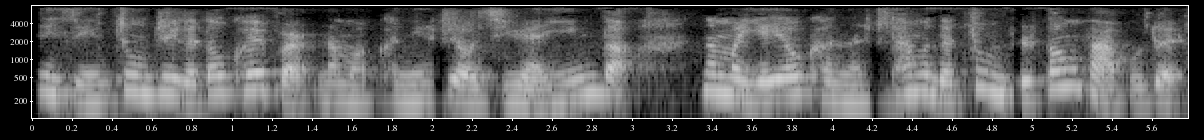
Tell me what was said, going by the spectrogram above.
进行种这个都亏本，那么肯定是有其原因的。那么也有可能是他们的种植方法不对，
